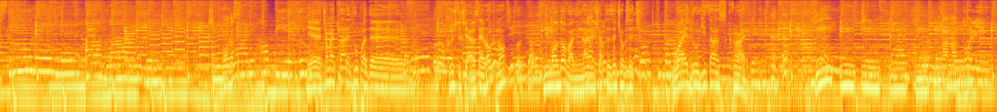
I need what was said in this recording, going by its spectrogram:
Strunele amarele E cea mai tare trupă de... Nu știu ce, ăsta e rock, nu? Din Moldova, din anii 70-80 Why do guitars cry? Anatolii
